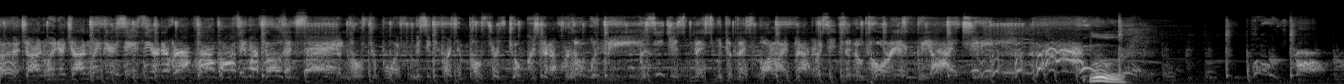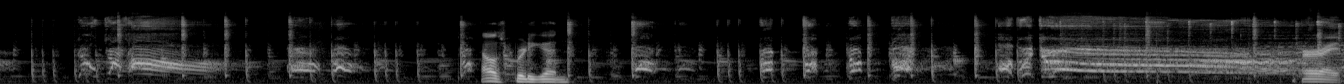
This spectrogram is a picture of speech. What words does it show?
Uh, John Wayne John Wayne, sees the underground crown pausing where flows insane. Poster boy for missing person posters, Joker's gonna float with me. Cause he just messed with the best ball I've ever since the notorious B.I.G. Ooh. That was pretty good. Alright,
